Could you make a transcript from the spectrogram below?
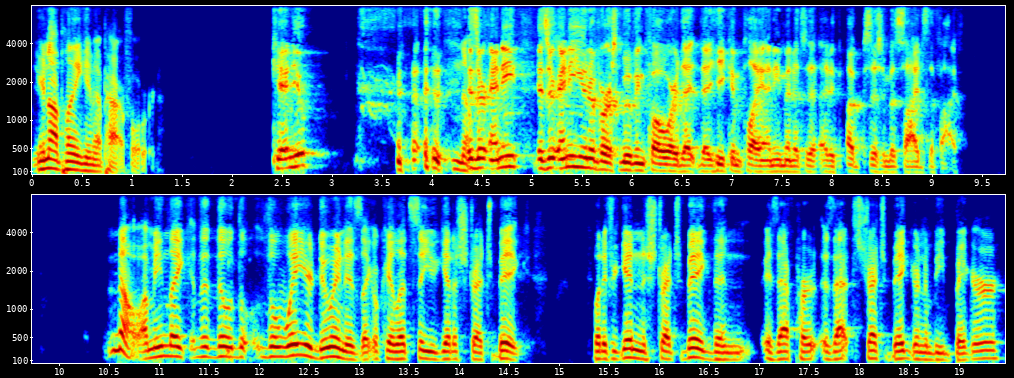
You're not playing him at power forward. Can you? No. Is there any is there any universe moving forward that, that he can play any minutes at a, a position besides the five? No, I mean like the, the the the way you're doing is like okay, let's say you get a stretch big, but if you're getting a stretch big, then is that per, is that stretch big going to be bigger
